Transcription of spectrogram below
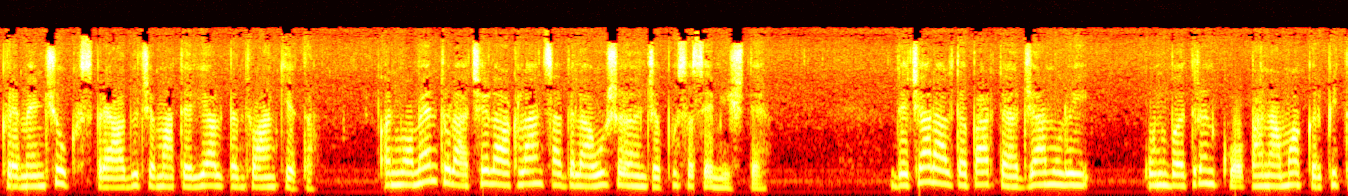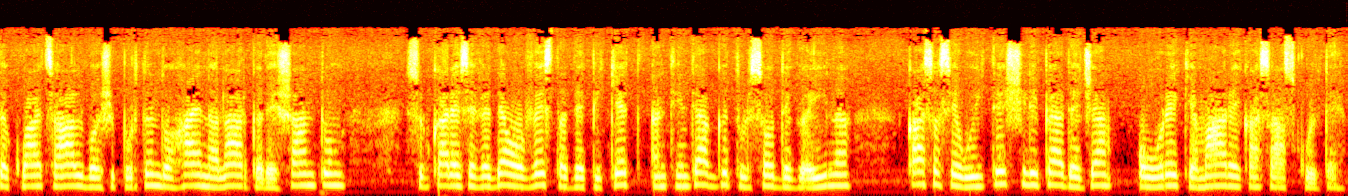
Cremenciuc spre a aduce material pentru anchetă. În momentul acela, clanța de la ușă a început să se miște. De cealaltă parte a geamului, un bătrân cu o panama cârpită cu ața albă și purtând o haină largă de șantung, sub care se vedea o vestă de pichet, întindea gâtul său de găină ca să se uite și lipea de geam o ureche mare ca să asculte.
